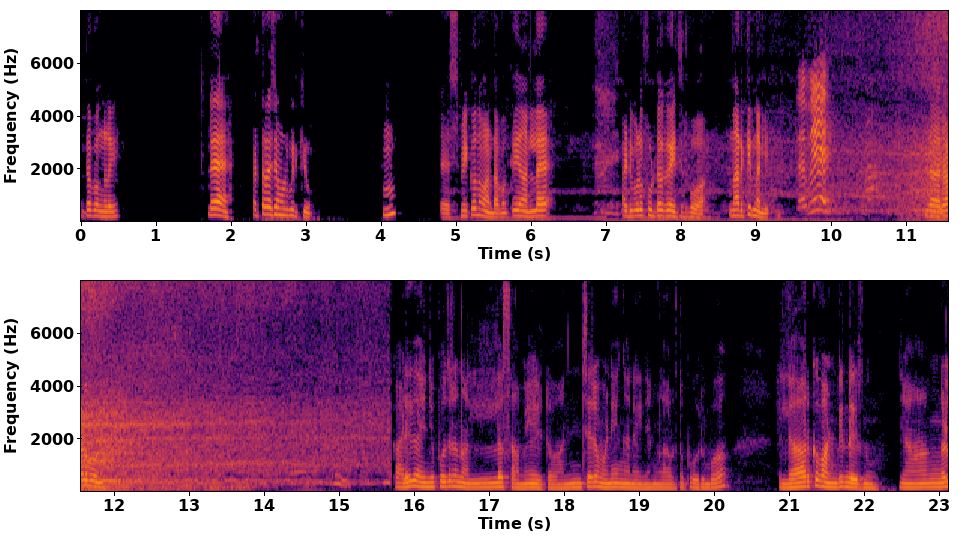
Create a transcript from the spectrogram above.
എന്താ പെങ്ങൾ അല്ലേ അടുത്ത പ്രാവശ്യം നമ്മൾ പിടിക്കും? രശ്മിക്കൊന്നും വേണ്ട. നമുക്ക് നല്ല അടിപൊളി ഫുഡൊക്കെ കഴിച്ചിട്ട് പോവാം. നടക്കുന്നല്ലേ? ധാരാൾ പോണു. കളി കഴിഞ്ഞപ്പോൾ തന്നെ നല്ല സമയമായിട്ടോ അഞ്ചര മണി അങ്ങനെ ഞങ്ങൾ അവിടുന്ന് പോരുമ്പോൾ എല്ലാവർക്കും വണ്ടി ഉണ്ടായിരുന്നു. ഞങ്ങൾ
